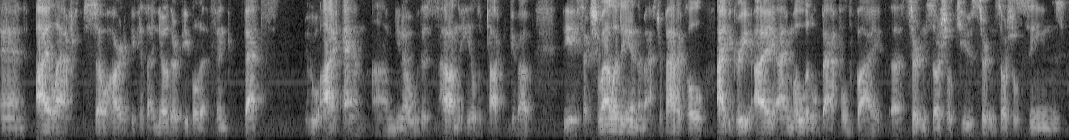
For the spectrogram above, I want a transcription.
And I laughed so hard because I know there are people that think that's who I am. Um, you know, this is hot on the heels of talking about the asexuality and the masturbatical. I agree. I, I'm a little baffled by uh, certain social cues, certain social scenes,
